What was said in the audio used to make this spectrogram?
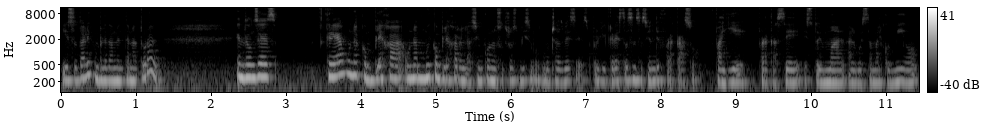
y es total y completamente natural. Entonces, crea una compleja, una muy compleja relación con nosotros mismos muchas veces, porque crea esta sensación de fracaso, fallé, fracasé, estoy mal, algo está mal conmigo,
